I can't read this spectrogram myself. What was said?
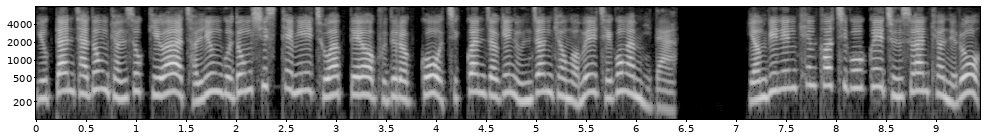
6단 자동 변속기와 전륜 구동 시스템이 조합되어 부드럽고 직관적인 운전 경험을 제공합니다. 연비는 캠퍼치고 꽤 준수한 편으로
